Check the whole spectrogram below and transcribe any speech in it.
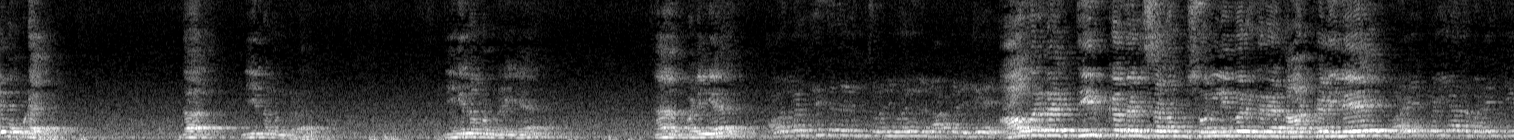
போக கூடாது. தா, நீ என்ன பண்ற? நீங்க என்ன பண்றீங்க? ஆ, படிங்க. அவர்கள் தீர்க்க தரிசனம் சொல்லி வருகிற நாட்களிலே மழை பெய்யாதபடிக்கு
